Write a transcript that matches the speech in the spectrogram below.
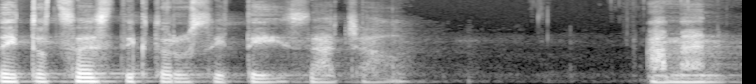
tejto cesty, ktorú si ty začal. Amen.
